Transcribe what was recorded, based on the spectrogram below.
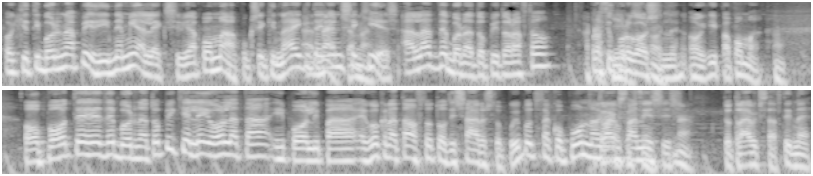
Όχι, και τι μπορεί να πει. Είναι μία λέξη από μα που ξεκινάει και Α, τελειώνει ναι, σε ναι. οικίες. Αλλά δεν μπορεί να το πει τώρα αυτό. Πρωθυπουργός όχι. είναι. Όχι, είπα από μα. Οπότε δεν μπορεί να το πει και λέει όλα τα υπόλοιπα. Εγώ κρατάω αυτό το δυσάρεστο που είπε ότι θα κοπούν οι τράβηξε αυτή, εμφανίσεις. ναι. Το τράβηξε αυτή, ναι.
